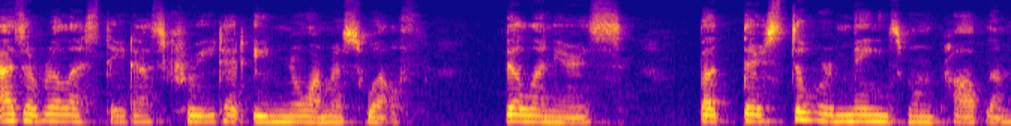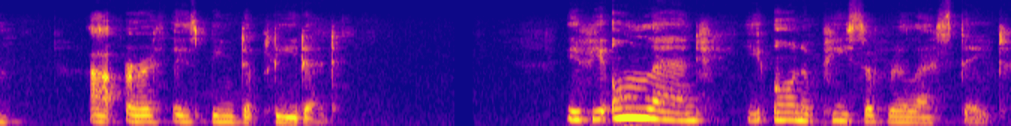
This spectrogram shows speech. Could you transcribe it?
as a real estate has created enormous wealth, billionaires, but there still remains one problem. Our earth is being depleted. If you own land, you own a piece of real estate.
